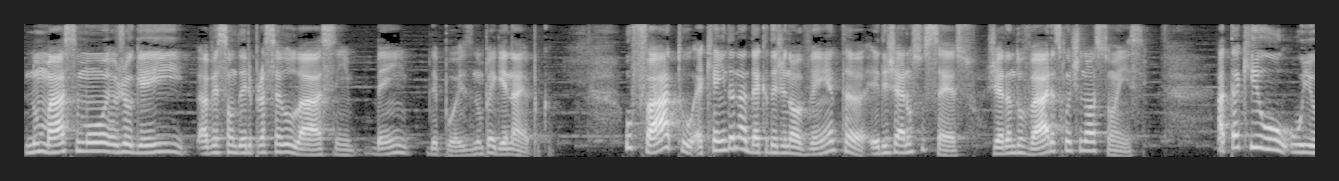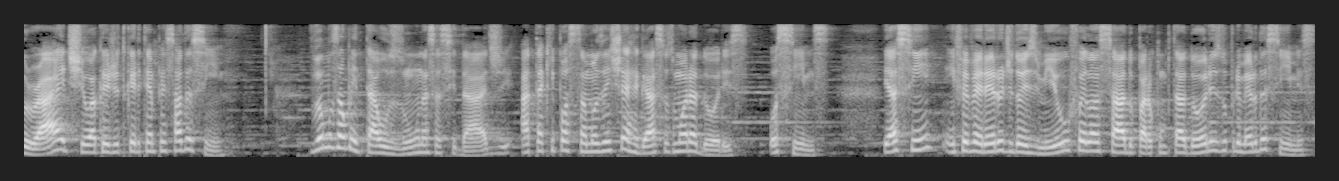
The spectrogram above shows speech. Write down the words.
No máximo, eu joguei a versão dele para celular, assim, bem depois, não peguei na época. O fato é que ainda na década de 90 ele já era um sucesso, gerando várias continuações. Até que o Will Wright, eu acredito que ele tenha pensado assim: vamos aumentar o zoom nessa cidade até que possamos enxergar seus moradores, os Sims. E assim, em fevereiro de 2000, foi lançado para computadores o primeiro The Sims,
